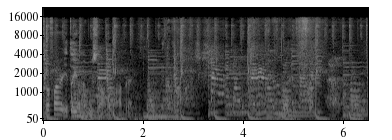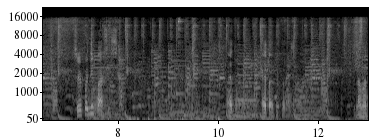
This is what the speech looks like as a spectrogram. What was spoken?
So far, ito yung nagustuhan ko mga brad. Ito po. Yan. Sir, pwede pa assist? Ito, ito, ito, ito. Salamat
